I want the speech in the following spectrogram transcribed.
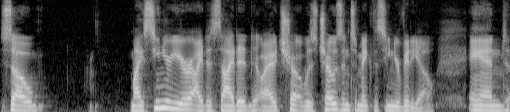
So my senior year, I decided or I cho- was chosen to make the senior video, and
